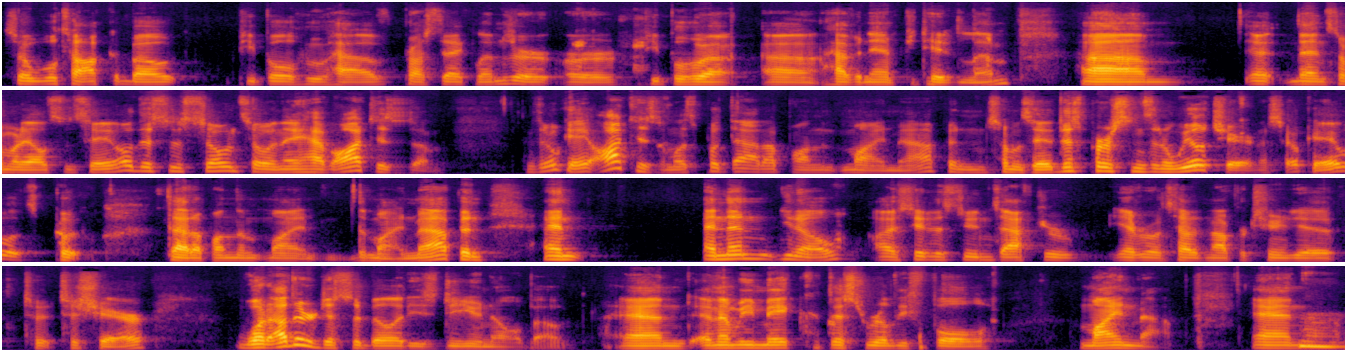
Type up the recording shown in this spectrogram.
so we'll talk about people who have prosthetic limbs or, or people who uh, have an amputated limb. Um, then somebody else would say, oh, this is so and so, and they have autism I said, okay, autism. Let's put that up on the mind map. And someone said, this person's in a wheelchair. And I said, okay, well, let's put that up on the mind the mind map. And and and then you know, I say to the students after everyone's had an opportunity to, to, to share, what other disabilities do you know about? And and then we make this really full mind map. And mm-hmm.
